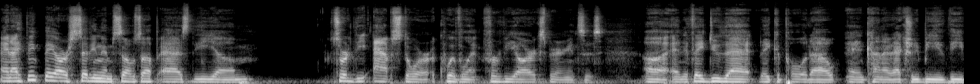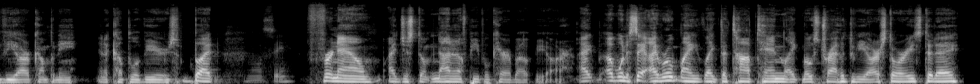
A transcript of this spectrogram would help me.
and I think they are setting themselves up as the um, sort of the App Store equivalent for VR experiences. Uh, and if they do that, they could pull it out and kind of actually be the VR company in a couple of years. But we'll see. For now, I just don't. Not enough people care about VR. I, I want to say I wrote my like the top ten like most trafficked VR stories today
